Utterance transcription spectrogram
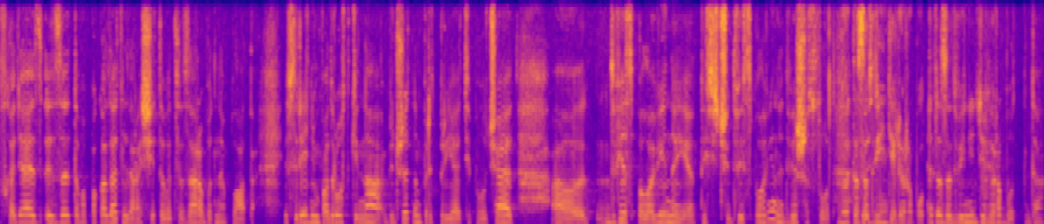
сходя из, из этого показателя рассчитывается заработная плата. И в среднем подростки на бюджетном предприятии получают 2500, 2500, 2600. Но это за две недели работы? Это за две недели mm-hmm. работы, да.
